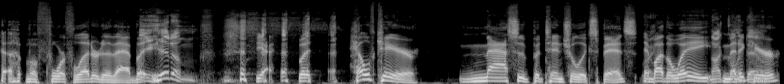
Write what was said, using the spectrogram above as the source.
a fourth letter to that, but they hit them. yeah, but healthcare, massive potential expense. Right. And by the way, Not Medicare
